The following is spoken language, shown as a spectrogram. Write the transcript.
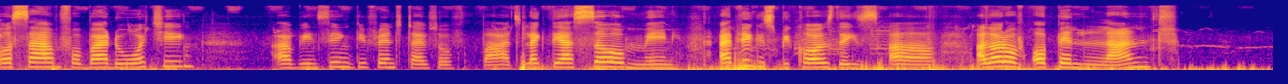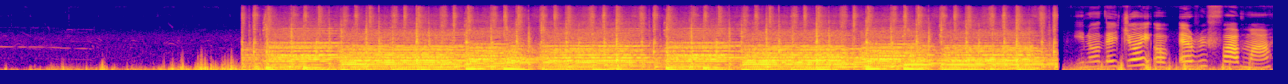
awesome for bird watching I've been seeing different types of birds like there are so many. I think it's because there is uh, a lot of open land. You know the joy of every farmer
